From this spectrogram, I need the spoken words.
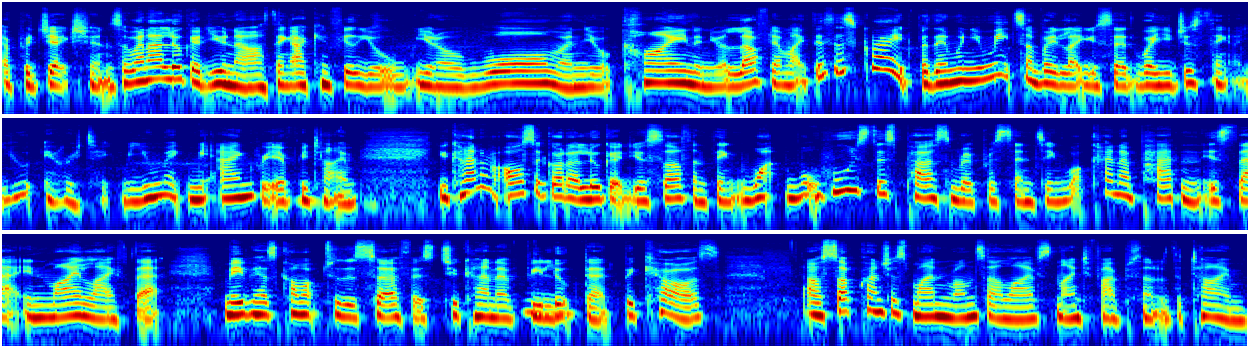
A projection. So when I look at you now, I think I can feel you're, you know, warm and you're kind and you're lovely. I'm like, this is great. But then when you meet somebody like you said, where you just think you irritate me, you make me angry every time, you kind of also got to look at yourself and think, what, wh- who is this person representing? What kind of pattern is that in my life that maybe has come up to the surface to kind of be mm. looked at? Because Our subconscious mind runs our lives 95% of the time.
